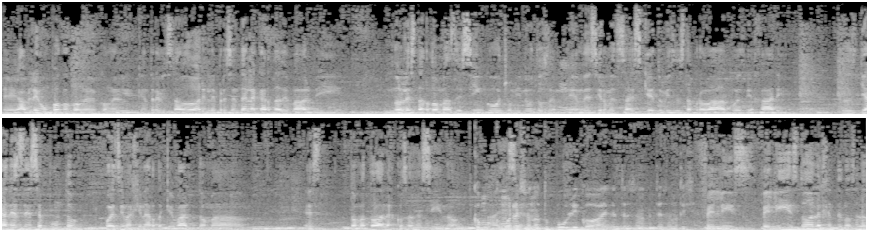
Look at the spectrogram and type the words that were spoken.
Eh, hablé un poco con el, con el entrevistador y le presenté la carta de Valve y no les tardó más de 5 o 8 minutos en, en decirme, ¿sabes qué? Tu visa está aprobada, puedes viajar. Y, entonces ya desde ese punto puedes imaginarte que Valve toma, es, toma todas las cosas así, ¿no? ¿Cómo, reaccionó tu público ante esa, ante esa noticia? Feliz, feliz, toda la gente no se lo...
